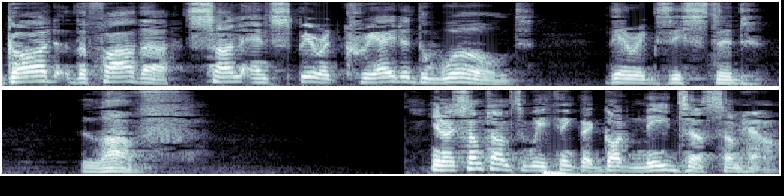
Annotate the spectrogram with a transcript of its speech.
God the Father, Son, and Spirit created the world, there existed love. You know, sometimes we think that God needs us somehow.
